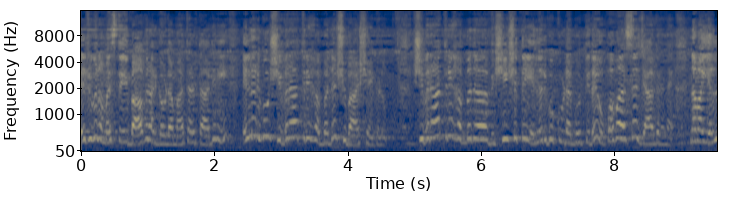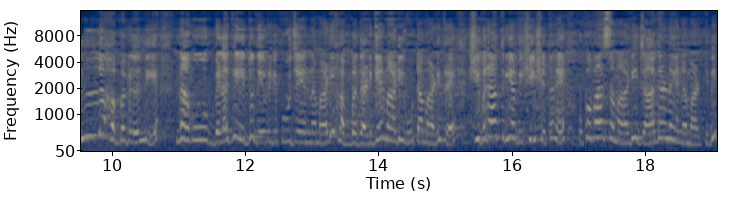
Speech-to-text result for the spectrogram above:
ಎಲ್ರಿಗೂ ನಮಸ್ತೆ ಬಾಬರಾರ್ಗೌಡ ಮಾತಾಡ್ತಾ ಇದ್ದೀನಿ. ಎಲ್ಲರಿಗೂ ಶಿವರಾತ್ರಿ ಹಬ್ಬದ ಶುಭಾಶಯಗಳು. ಶಿವರಾತ್ರಿ ಹಬ್ಬದ ವಿಶೇಷತೆ ಎಲ್ಲರಿಗೂ ಕೂಡ ಗೊತ್ತಿದೆ, ಉಪವಾಸ ಜಾಗರಣೆ. ನಮ್ಮ ಎಲ್ಲ ಹಬ್ಬಗಳಲ್ಲಿ ನಾವು ಬೆಳಗ್ಗೆ ಎದ್ದು ದೇವರಿಗೆ ಪೂಜೆಯನ್ನ ಮಾಡಿ, ಹಬ್ಬದ ಅಡಿಗೆ ಮಾಡಿ, ಊಟ ಮಾಡಿದ್ರೆ ಶಿವರಾತ್ರಿಯ ವಿಶೇಷತೆ ಉಪವಾಸ ಮಾಡಿ ಜಾಗರಣೆಯನ್ನ ಮಾಡ್ತೀವಿ.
